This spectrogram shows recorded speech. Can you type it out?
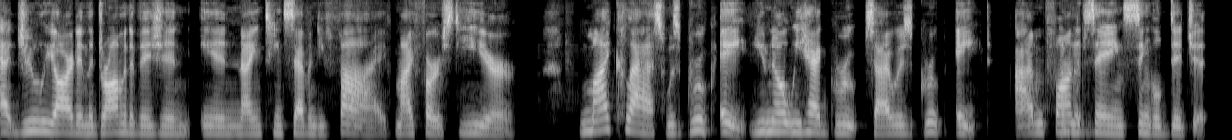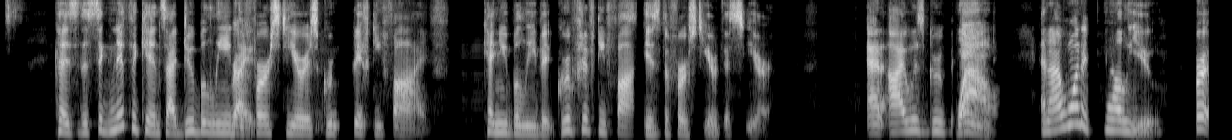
at Juilliard in the drama division in 1975, my first year, my class was group eight. You know, we had groups. I was group eight. I'm fond of Mhm. saying single digits because the significance, I do believe the first year is group 55. Can you believe it? Group 55 is the first year this year. And I was group Wow. eight. And I want to tell you, your,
